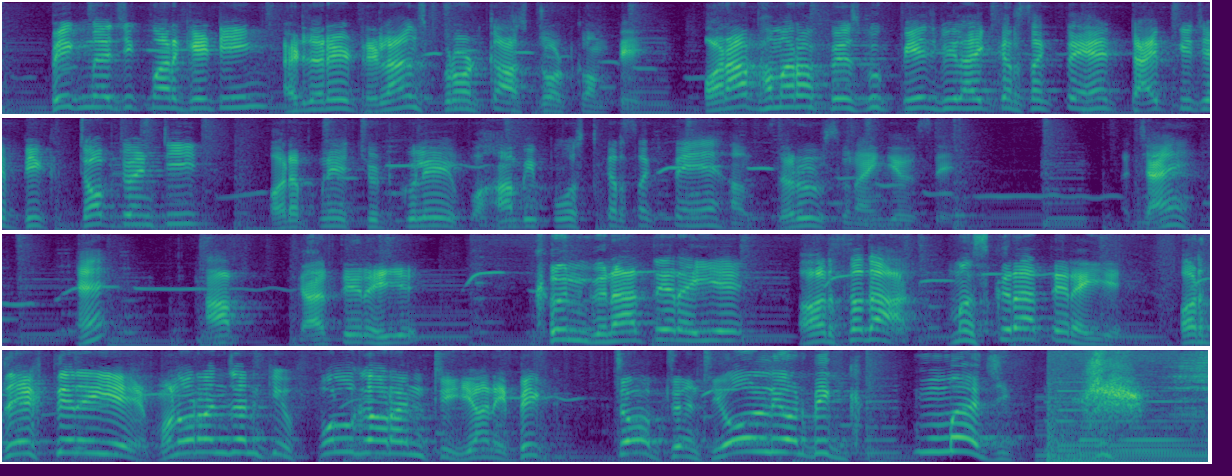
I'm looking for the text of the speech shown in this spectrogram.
Big magic marketing at the rate Reliance broadcast dot com पे। और आप हमारा फेसबुक पेज भी लाइक कर सकते हैं टाइप कीजिए बिग टॉप ट्वेंटी और अपने चुटकुले वहाँ भी पोस्ट कर सकते हैं, हम ज़रूर सुनाएँगे उसे। जाए हैं? आप गाते रहिए, गुनगुनाते रहिए और सदा मुस्कुराते रहिए और देखते रहिए मनोरंजन की फुल गारंटी यानी big top twenty only on big magic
